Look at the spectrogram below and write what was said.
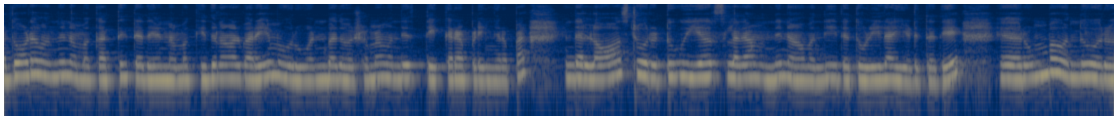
அதோட வந்து நம்ம கற்றுக்கிட்டது நமக்கு இது நாள் வரையும் ஒரு ஒன்பது வருஷமாக வந்து தைக்கிற அப்படிங்கிறப்ப இந்த லாஸ்ட் ஒரு டூ இயர்ஸில் தான் வந்து நான் வந்து இதை தொழிலாக எடுத்ததே. ரொம்ப வந்து ஒரு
